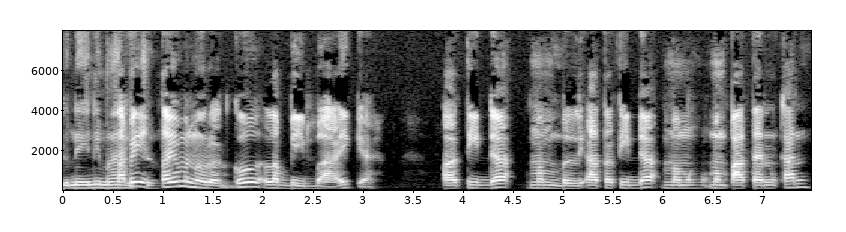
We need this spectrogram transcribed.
dunia ini mah tapi gitu tapi menurutku lebih baik ya eh, tidak membeli atau tidak mem- mempatenkan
